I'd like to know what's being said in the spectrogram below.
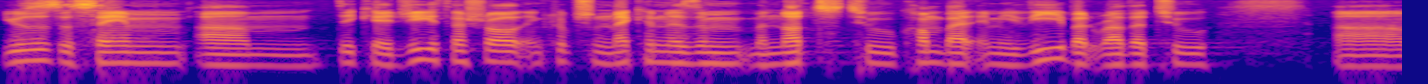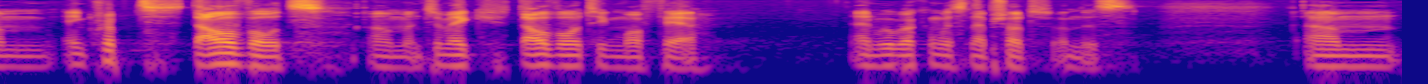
uses the same um, DKG threshold encryption mechanism, but not to combat MEV, but rather to um, encrypt DAO votes um, and to make DAO voting more fair. And we're working with Snapshot on this. Um,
